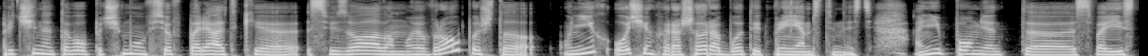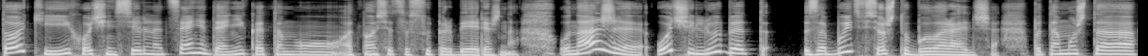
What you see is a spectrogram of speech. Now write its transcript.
причина того, почему все в порядке с визуалом у Европы, что у них очень хорошо работает преемственность. Они помнят э, свои истоки, их очень сильно ценят, и они к этому относятся супер бережно. У нас же очень любят забыть все, что было раньше. Потому что...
